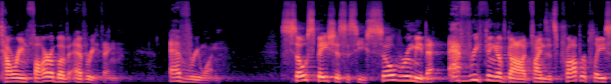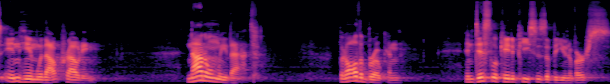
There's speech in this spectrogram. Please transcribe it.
towering far above everything, everyone. So spacious is he, so roomy that everything of God finds its proper place in him without crowding. Not only that, but all the broken and dislocated pieces of the universe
